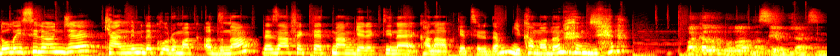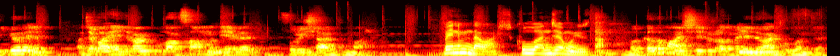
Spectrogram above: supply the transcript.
Dolayısıyla önce kendimi de korumak adına dezenfekte etmem gerektiğine kanaat getirdim yıkamadan önce. Bakalım bunu nasıl yapacaksın bir görelim. Acaba eldiven kullansam mı diye ve soru işaretim var. Benim de var. Kullanacağım o yüzden. Bakalım Ayşenur Hanım eldiven kullanacak.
